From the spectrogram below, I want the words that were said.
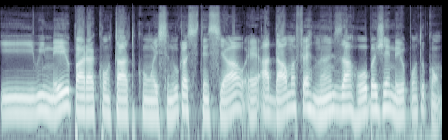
E o e-mail para contato com esse núcleo assistencial é adalmafernandes.gmail.com.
